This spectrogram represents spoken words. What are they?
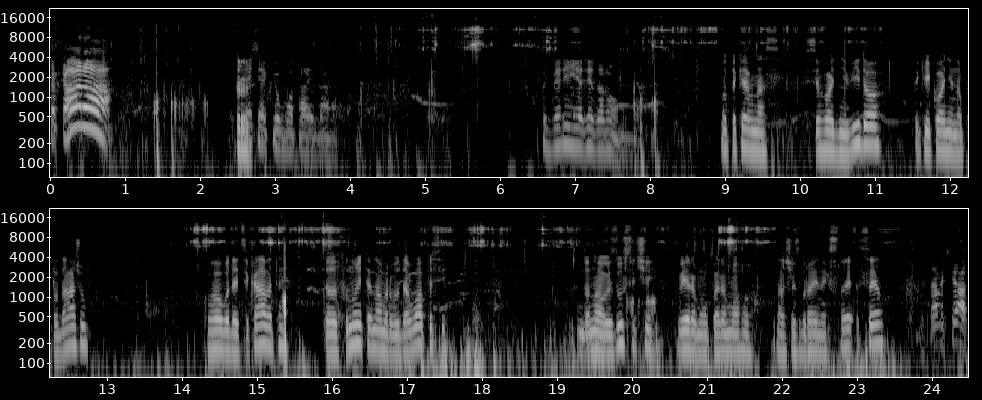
Трркара! Тр. Як його мотає зараз. Бери її за ногу. Ось таке в нас сьогодні відео. Такі коні на продажу. Кого буде цікавити, телефонуйте, номер буде в описі. До нових зустрічей. Віримо в перемогу наших Збройних сил. Веселих свят.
